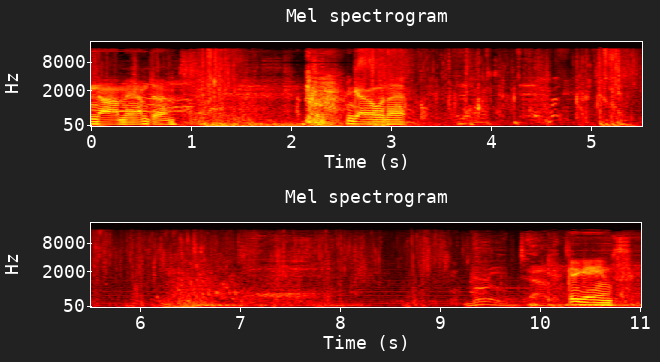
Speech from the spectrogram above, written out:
Nah, man, I'm done. you gotta hold that. Good games.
